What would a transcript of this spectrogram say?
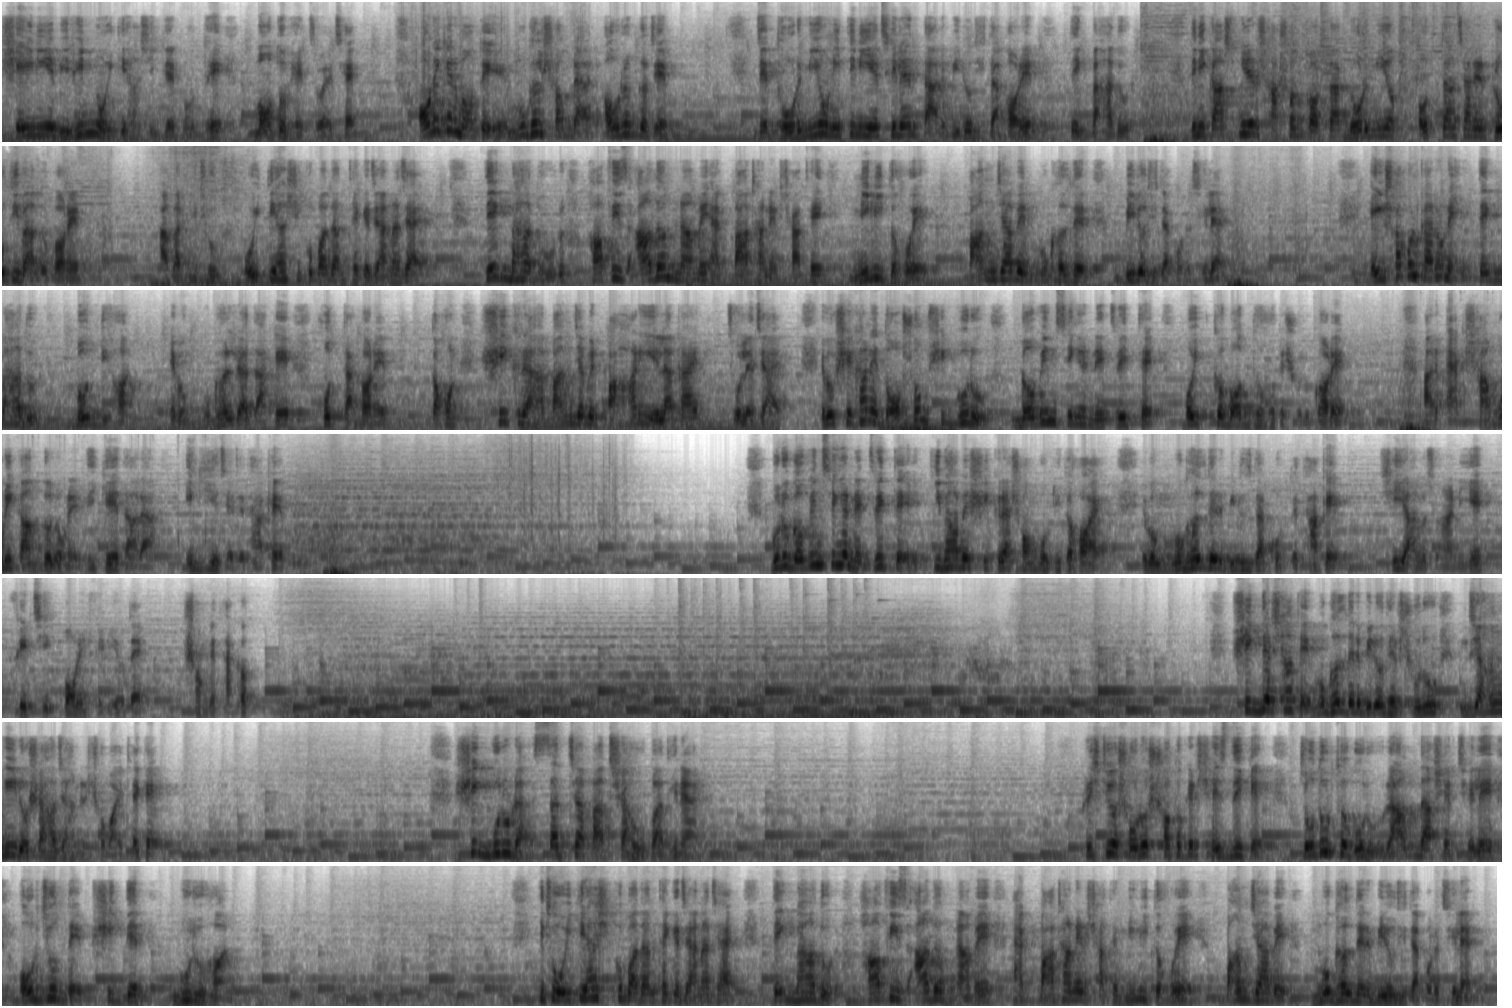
সেই নিয়ে বিভিন্ন ঐতিহাসিকদের মধ্যে মতভেদ রয়েছে। অনেকের মতে মুঘল সম্রাট ঔরঙ্গজেব যে ধর্মীয় নীতি নিয়েছিলেন, তার বিরোধিতা করেন তেগ বাহাদুর। তিনি কাশ্মীরের শাসনকর্তার ধর্মীয় অত্যাচারের প্রতিবাদও করেন। আবার কিছু ঐতিহাসিক উপাদান থেকে জানা যায়, তেগ বাহাদুর হাফিজ আদম নামে এক পাঠানের সাথে মিলিত হয়ে পাঞ্জাবে মুঘলদের বিরোধিতা করেছিলেন। এই সকল কারণেই তেগ বাহাদুর বন্দী হন এবং মুঘলরা তাকে হত্যা করে। তখন শিখরা পাঞ্জাবের পাহাড়ি এলাকায় চলে যায় এবং সেখানে দশম শিখ গুরু গোবিন্দ সিং এর নেতৃত্বে ঐক্যবদ্ধ হতে শুরু করে। আর এক সামরিক আন্দোলনের দিকে তারা এগিয়ে যেতে থাকে। গুরু গোবিন্দ সিং এর নেতৃত্বে কীভাবে শিখরা সংগঠিত হয় এবং মুঘলদের বিরোধিতা করতে থাকে, সেই আলোচনা নিয়ে ফিরছি পরের ভিডিওতে। সঙ্গে থাকো। শিখদের সাথে মুঘলদের বিরোধের শুরু জাহাঙ্গীর ও শাহজাহানের সময় থেকে। শিখ গুরুরা সচ্চা পাতশাহ উপাধি নেন। খ্রিস্টীয় ষোড়শ শতকের শেষ দিকে চতুর্থ গুরু রামদাসের ছেলে অর্জুন দেব শিখদের গুরু হন। কিছু ঐতিহাসিক উপাদান থেকে জানা যায় তেগ বাহাদুর হাফিজ আদম নামে এক পাঠানের সাথে মিলিত হয়ে পাঞ্জাবে মুঘলদের বিরোধিতা করেছিলেন।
